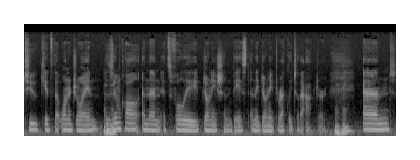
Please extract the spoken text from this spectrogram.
to kids that want to join the mm-hmm. Zoom call, and then it's fully donation based, and they donate directly to the actor. Mm-hmm. And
